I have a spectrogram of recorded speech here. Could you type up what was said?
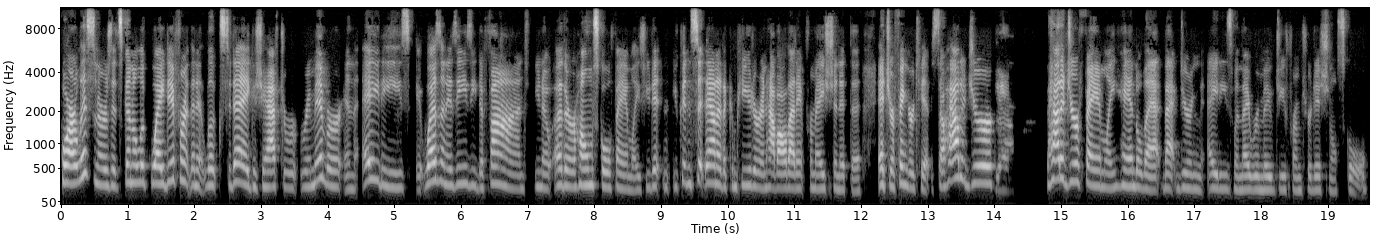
for our listeners, it's going to look way different than it looks today because you have to remember in the 80s, it wasn't as easy to find, you know, other homeschool families. You didn't, you couldn't sit down at a computer and have all that information at the, at your fingertips. So, how did your, yeah. How did your family handle that back during the 80s when they removed you from traditional school?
